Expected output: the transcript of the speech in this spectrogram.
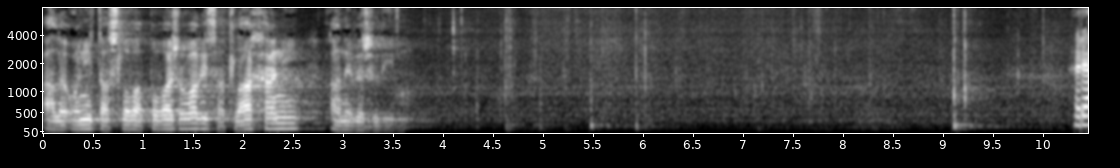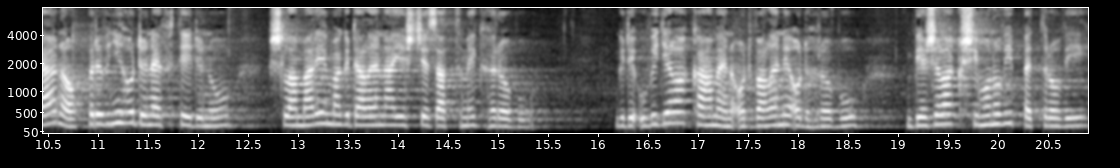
ale oni ta slova považovali za tláchaní a nevěřili jim. Ráno prvního dne v týdnu šla Marie Magdalena ještě za tmy k hrobu. Kdy uviděla kámen odvalený od hrobu, běžela k Šimonovi Petrovi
